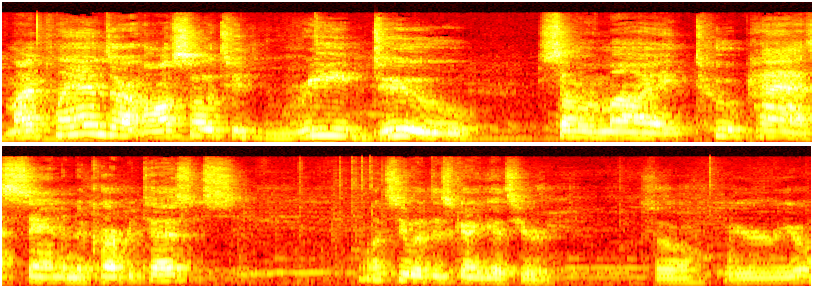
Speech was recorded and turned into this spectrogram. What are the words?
my plans are also to redo some of my two pass sand in the carpet tests. Let's see what this guy gets here. So here we go.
